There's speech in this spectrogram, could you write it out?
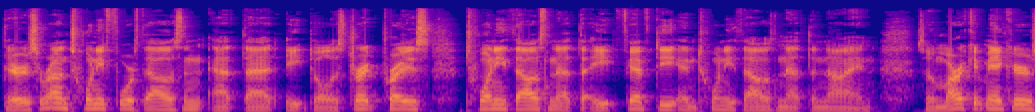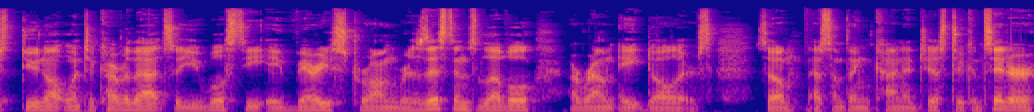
There's around 24,000 at that $8 strike price, 20,000 at the 850 and 20,000 at the 9. So market makers do not want to cover that. So you will see a very strong resistance level around $8. So that's something kind of just to consider.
